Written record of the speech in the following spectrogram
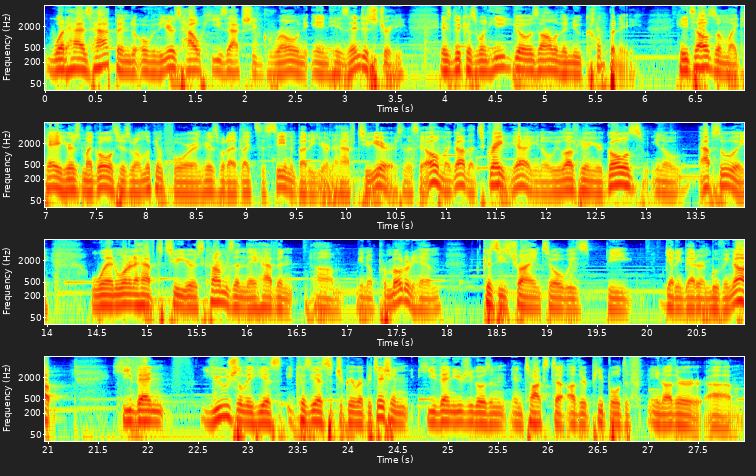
what has happened over the years, how he's actually grown in his industry, is because when he goes on with a new company, he tells them like, "Hey, here's my goals. Here's what I'm looking for, and here's what I'd like to see in about a year and a half, two years." And they say, "Oh my God, that's great. Yeah, you know, we love hearing your goals. You know, absolutely." When one and a half to two years comes and they haven't, um, you know, promoted him because he's trying to always be getting better and moving up, he then usually he has because he has such a great reputation he then usually goes and, and talks to other people to you know other um,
